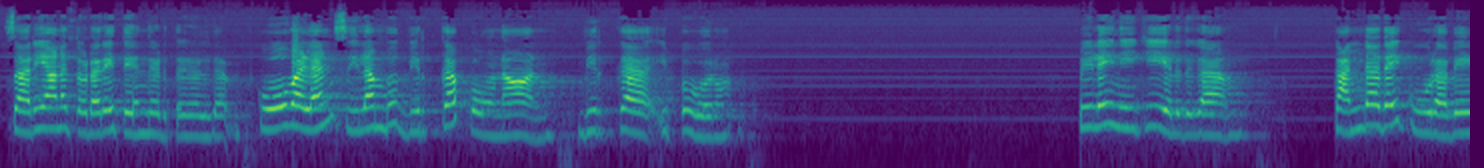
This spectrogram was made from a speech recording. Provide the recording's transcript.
சரியான தொடரை தேர்ந்தெடுத்துக கோவலன் சிலம்பு விற்க போனான். விற்க இப்போ வரும். பிழை நீக்கி எழுதுக. கண்டதை கூறவே.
